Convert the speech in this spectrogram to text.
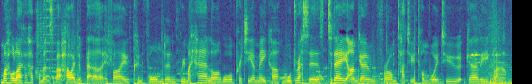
My whole life I've had comments about how I'd look better if I conformed and grew my hair long, wore prettier makeup, wore dresses. Today I'm going from tattooed tomboy to girly glam.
